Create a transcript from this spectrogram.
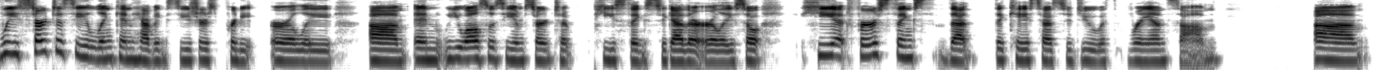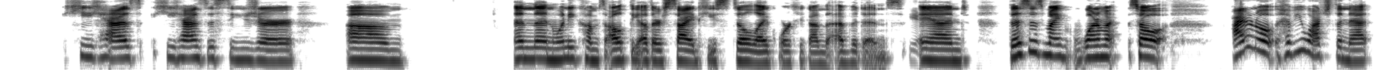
We start to see lincoln having seizures pretty early um and you also see him start to piece things together early. So he at first thinks that the case has to do with ransom. Um he has he has a seizure um and then when he comes out the other side he's still like working on the evidence. Yeah. and this is my one of my so i don't know have you watched the net?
